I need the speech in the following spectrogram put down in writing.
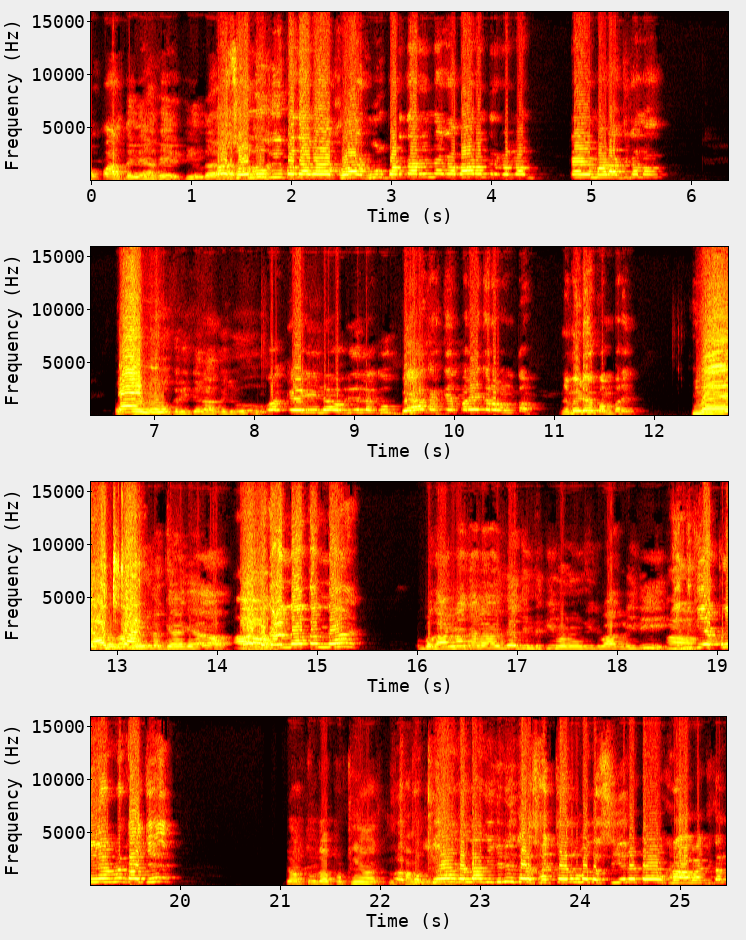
ਉਹ ਭਰ ਦਿੰਨੇ ਆ ਫੇਰ ਕੀ ਹੁੰਦਾ? ਸੋਨੂੰ ਕੀ ਪਤਾ ਮੈਂ ਅਖਬਾਰ ਖੂਰ ਪੜਦਾ ਰਹਿਣਾਗਾ ਬਾਹਰ ਅੰਦਰ ਗੱਲਾਂ ਟਾਈਮ ਮਾੜਾ ਅੱਜ ਕੱਲ Time- ਨੌਕਰੀ ਤੇ ਲੱਗ ਜੂ। ਉਹ ਕਿਹੜੀ ਨੌਕਰੀ ਤੇ ਲੱਗੂ? ਵਿਆਹ ਕਰਕੇ ਪਰੇ ਕਰੋ ਹੁਣ ਤਾਂ ਨਵੇੜਿਓ ਕੰਮ ਪਰੇ ਲੈ ਅੱਜ ਅੱਜ ਤਾਂ ਨਹੀਂ ਲੱਗਿਆ ਗਿਆ। ਆਹ, ਬਗਾਨਾ ਤਾਂ ਨਾ। ਬਗਾਨਾ ਚੱਲ ਇਹਦੇ ਜ਼ਿੰਦਗੀ ਬਣੂਗੀ ਜਵਾਗੜੀ ਦੀ। ਜ਼ਿੰਦਗੀ ਆਪਣੀ ਆ ਨਾ ਗੱਜੇ ਜਦ ਤੂੰ ਤਾਂ ਪੁੱਠੀਆਂ ਉਹ ਸਮਝ ਪੁੱਠੀਆਂ ਗੱਲਾਂ ਕੀ ਜਿਹੜੀ ਗੱਲ ਸੱਚ ਤੈਨੂੰ ਮੈਂ ਦੱਸੀ ਹੈ ਨਾ ਟਾਈਮ ਖਰਾਬ ਅੱਜ ਕੱਲ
